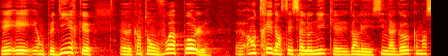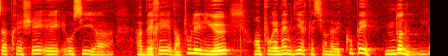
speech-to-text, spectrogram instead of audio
Et, on peut dire que euh, quand on voit Paul euh, entrer dans Thessalonique, dans les synagogues, commencer à prêcher et aussi à, à Béré, dans tous les lieux, on pourrait même dire que si on avait coupé, il nous donne,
